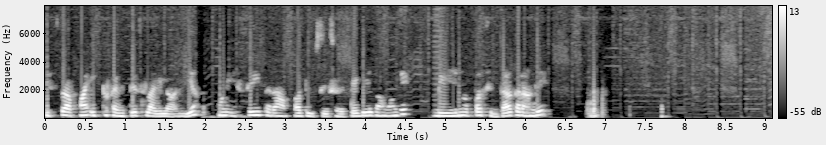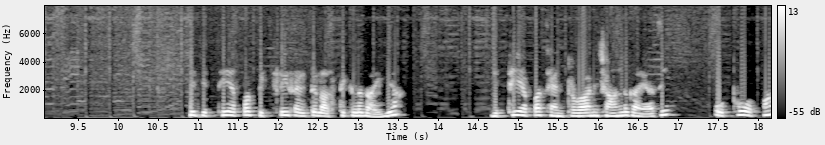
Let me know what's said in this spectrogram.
ਇਸ ਤਰ੍ਹਾਂ ਆਪਾਂ ਇੱਕ ਸਾਈਡ ਤੇ ਸਿਲਾਈ ਲਾ ਲਈ ਆ ਹੁਣ ਇਸੇ ਹੀ ਤਰ੍ਹਾਂ ਆਪਾਂ ਦੂਸਰੀ ਸਾਈਡ ਤੇ ਵੀ ਲਗਾਵਾਂਗੇ ਲੀਜ ਨੂੰ ਆਪਾਂ ਸਿੱਧਾ ਕਰਾਂਗੇ। ਤੇ ਜਿੱਥੇ ਆਪਾਂ ਪਿਛਲੀ ਸਾਈਡ ਤੇ ਇਲਾਸਟਿਕ ਲਗਾਈ ਆ, ਜਿੱਥੇ ਆਪਾਂ ਸੈਂਟਰ ਵਾਲਾ ਨਿਸ਼ਾਨ ਲਗਾਇਆ ਸੀ, ਉੱਥੋਂ ਆਪਾਂ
